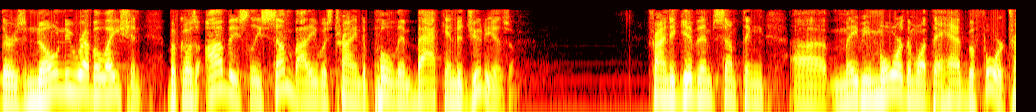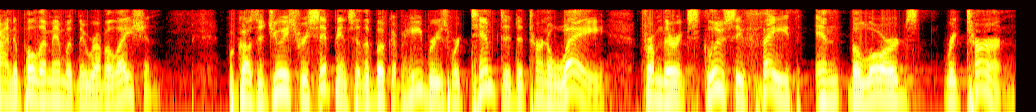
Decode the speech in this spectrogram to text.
There's no new revelation, because obviously somebody was trying to pull them back into Judaism. Trying to give them something uh, maybe more than what they had before, trying to pull them in with new revelation because the Jewish recipients of the book of Hebrews were tempted to turn away from their exclusive faith in the Lord's return.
